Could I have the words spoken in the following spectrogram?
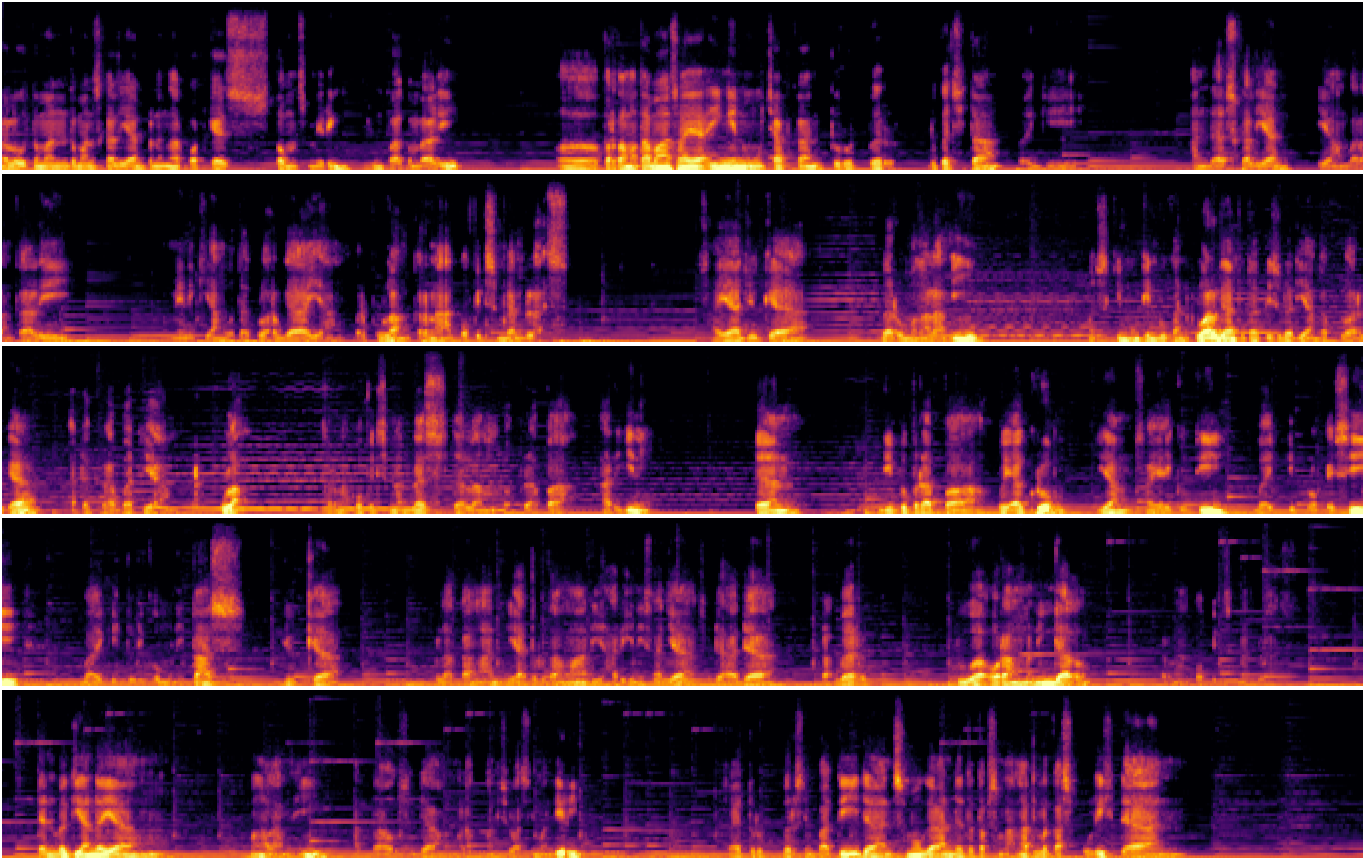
Halo teman-teman sekalian pendengar podcast Tom Semiring, jumpa kembali. E, pertama-tama saya ingin mengucapkan turut berduka cita bagi Anda sekalian yang barangkali memiliki anggota keluarga yang berpulang karena COVID-19. Saya juga baru mengalami, meski mungkin bukan keluarga, tetapi sudah dianggap keluarga, ada kerabat yang berpulang karena COVID-19 dalam beberapa hari ini. Dan di beberapa WA group yang saya ikuti, baik di profesi, baik itu di komunitas, juga belakangan, ya terutama di hari ini saja sudah ada kabar dua orang meninggal karena COVID-19. Dan bagi Anda yang mengalami atau sedang melakukan isolasi mandiri, saya turut bersimpati dan semoga Anda tetap semangat, lekas pulih dan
